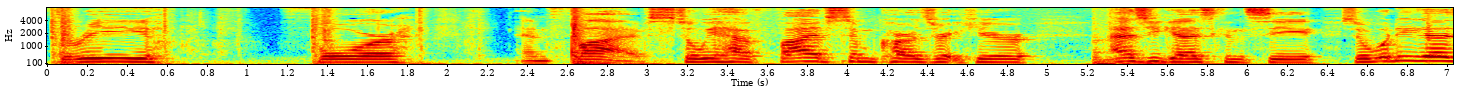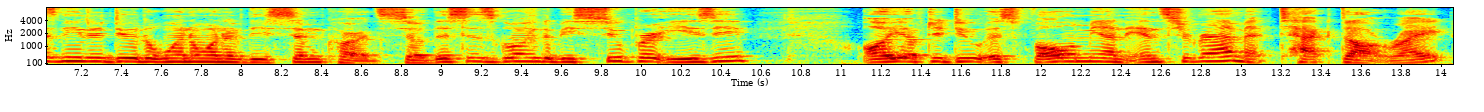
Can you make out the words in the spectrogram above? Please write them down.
three, four, and five. So we have five SIM cards right here as you guys can see. So what do you guys need to do to win one of these SIM cards? So this is going to be super easy. All you have to do is follow me on Instagram at tech.right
